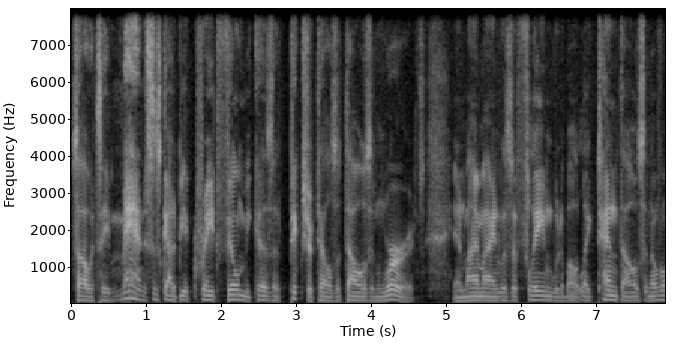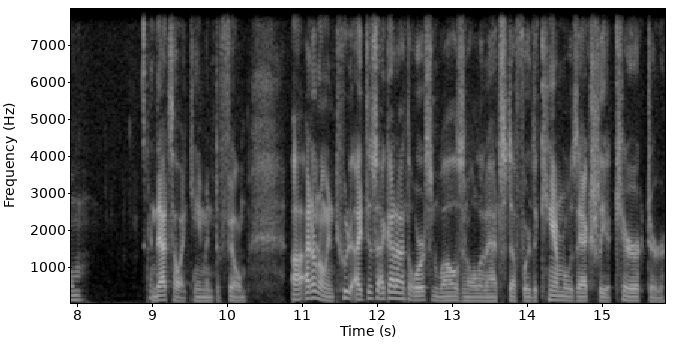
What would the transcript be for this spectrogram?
So I would say, man, this has got to be a great film because a picture tells a thousand words. And my mind was aflame with about like 10,000 of them. And that's how I came into film uh, I don't know, intuitive. I just I got onto Orson Welles and all of that stuff where the camera was actually a character,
